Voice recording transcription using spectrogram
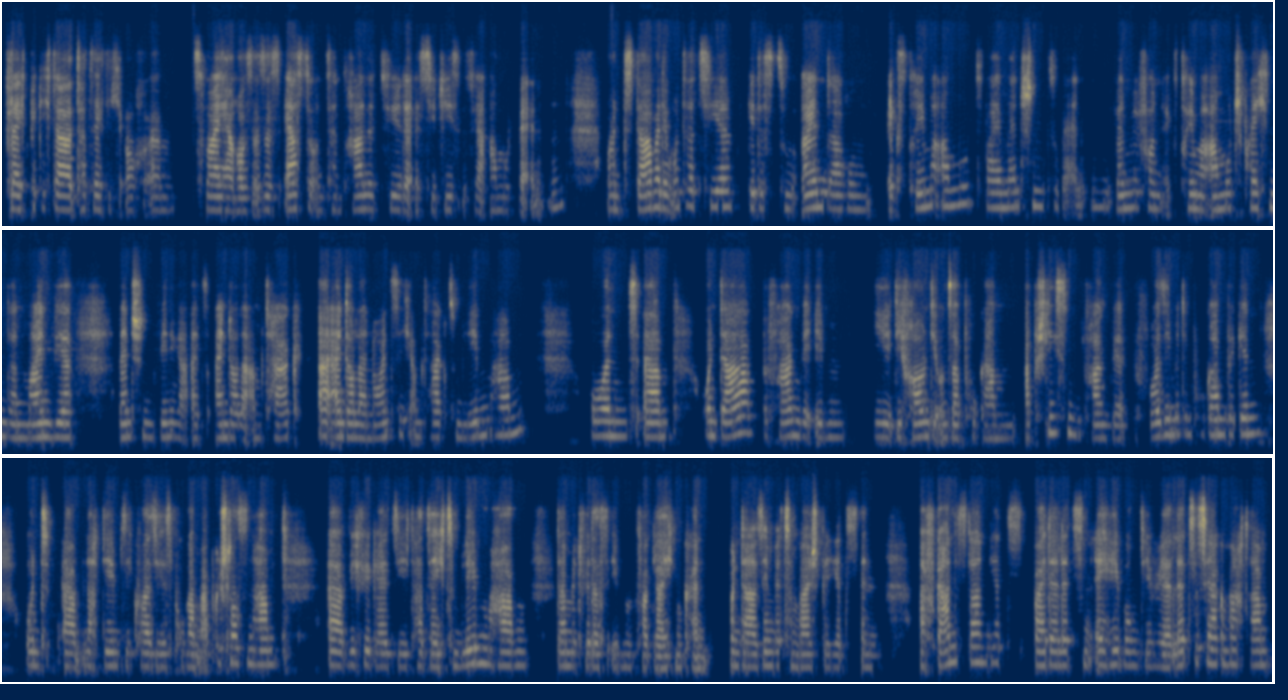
vielleicht picke ich da tatsächlich auch ähm, zwei heraus. Also das erste und zentrale Ziel der SDGs ist ja Armut beenden. Und da bei dem Unterziel geht es zum einen darum, extreme Armut bei Menschen zu beenden. Wenn wir von extremer Armut sprechen, dann meinen wir Menschen weniger als ein Dollar am Tag, äh, 1,90 Dollar am Tag zum Leben haben. Und, ähm, und da befragen wir eben die, die Frauen, die unser Programm abschließen, fragen wir, bevor sie mit dem Programm beginnen und äh, nachdem sie quasi das Programm abgeschlossen haben, äh, wie viel Geld sie tatsächlich zum Leben haben, damit wir das eben vergleichen können. Und da sehen wir zum Beispiel jetzt in Afghanistan jetzt bei der letzten Erhebung, die wir letztes Jahr gemacht haben,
